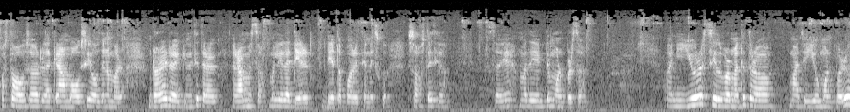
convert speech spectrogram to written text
कस्तो आउँछ लाइक राम्रो आउँछ कि आउँदैन भनेर डराइरहेको किनेको थिएँ तर राम्रो छ। मैले यसलाई धेर धेर त परेको थिएन यसको सस्तै थियो। सो या मलाई एकदम मनपर्छ। अनि यो र सिल्भरमा थियो तर मलाई चाहिँ यो मन पऱ्यो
